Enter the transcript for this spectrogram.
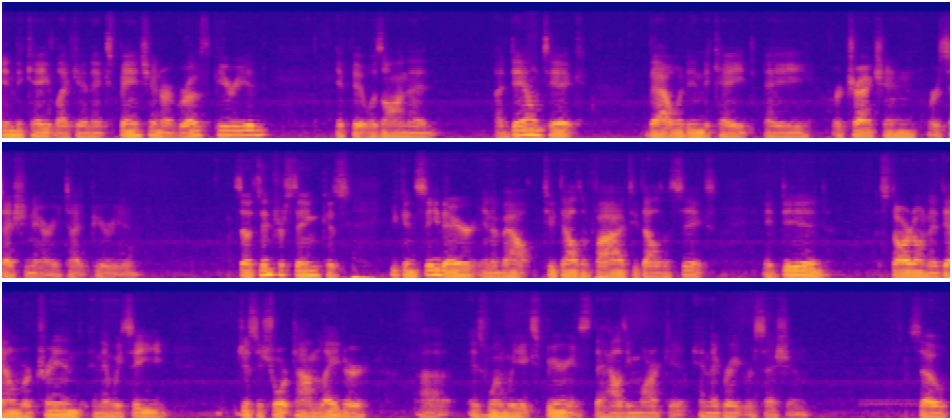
indicate like an expansion or growth period. If it was on a, a downtick, that would indicate a retraction, recessionary type period. So it's interesting because you can see there in about 2005, 2006, it did start on a downward trend, and then we see just a short time later uh, is when we experienced the housing market and the Great Recession. So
